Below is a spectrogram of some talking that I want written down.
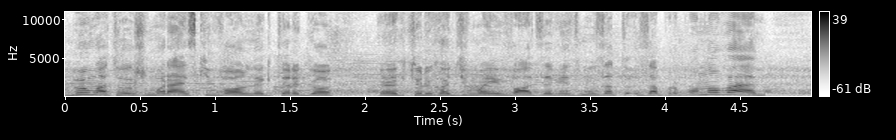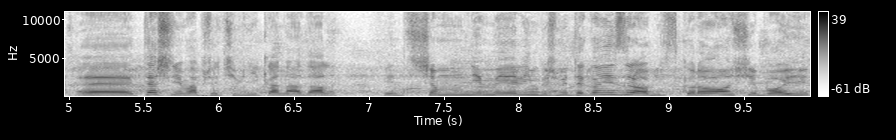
był Mateusz Morański wolny, którego, e, który chodzi w mojej wadze, więc mu za, zaproponowałem. E, też nie ma przeciwnika nadal, więc czemu nie mielibyśmy tego nie zrobić? Skoro on się boi,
